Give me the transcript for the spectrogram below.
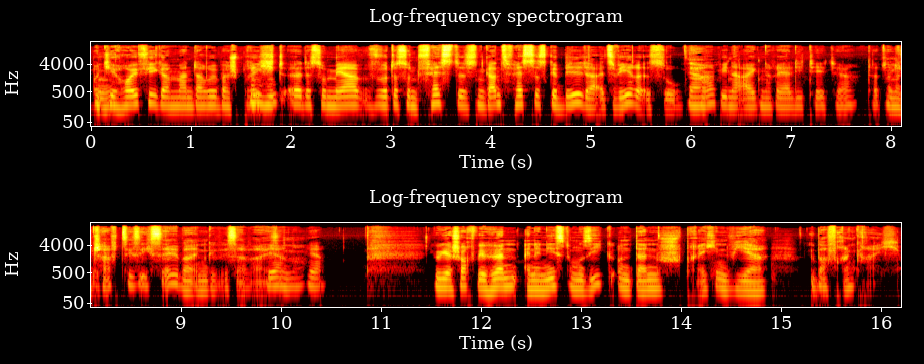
und je häufiger man darüber spricht, mhm. Äh, desto mehr wird es so ein festes, ein ganz festes Gebilde, als wäre es so, ja. ne? wie eine eigene Realität, ja. Und man schafft sie sich selber in gewisser Weise. Ja, ne? ja. Julia Schoch, wir hören eine nächste Musik und dann sprechen wir über Frankreich.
